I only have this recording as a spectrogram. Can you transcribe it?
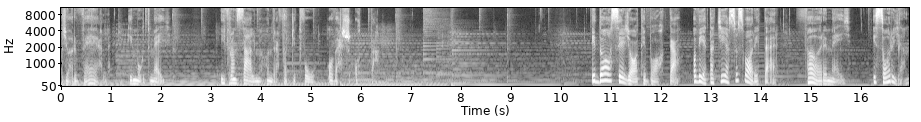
gör väl emot mig. Ifrån psalm 142 och vers 8. Idag ser jag tillbaka och vet att Jesus varit där före mig i sorgen.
